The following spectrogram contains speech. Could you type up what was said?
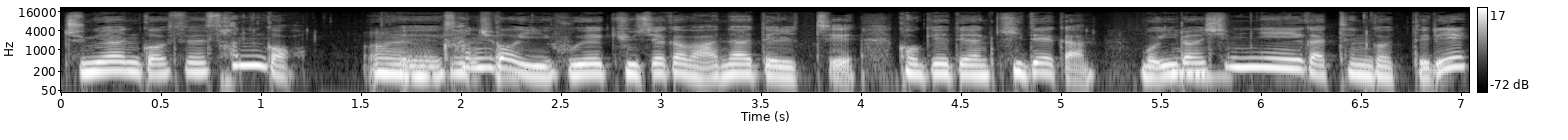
중요한 것은 선거. 네, 그렇죠. 선거 이후에 규제가 완화될지 거기에 대한 기대감 뭐 이런 음. 심리 같은 것들이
